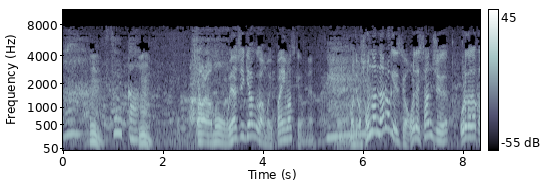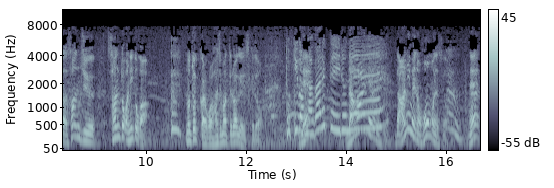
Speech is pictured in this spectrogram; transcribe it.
あらうん。ーそうか、うんだからもう親父ギャグはもういっぱいいますけどね、うんまあでもそんなになるわけですよ。俺たち30俺がだから33とか2とかの時からこれ始まってるわけですけど。時は流れている流ねれてるんですよ。でアニメの方もですよ、うん。ね？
